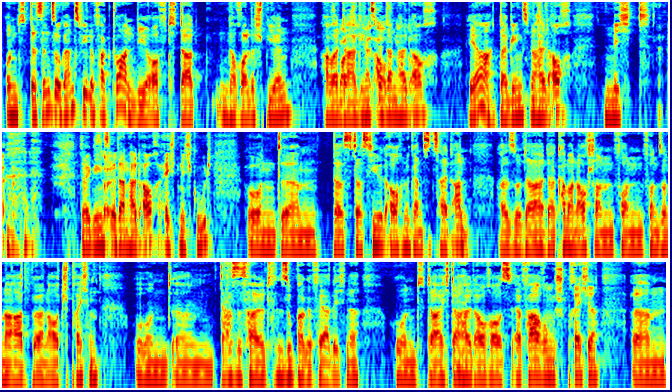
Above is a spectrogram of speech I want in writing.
Und das sind so ganz viele Faktoren, die oft da eine Rolle spielen. Aber da ging es halt mir dann halt auch ja, da ging es mir halt auch nicht. da ging es mir dann halt auch echt nicht gut. Und ähm, das, das hielt auch eine ganze Zeit an. Also da, da kann man auch schon von, von so einer Art Burnout sprechen. Und ähm, das ist halt super gefährlich, ne? Und da ich da halt auch aus Erfahrung spreche, ähm,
